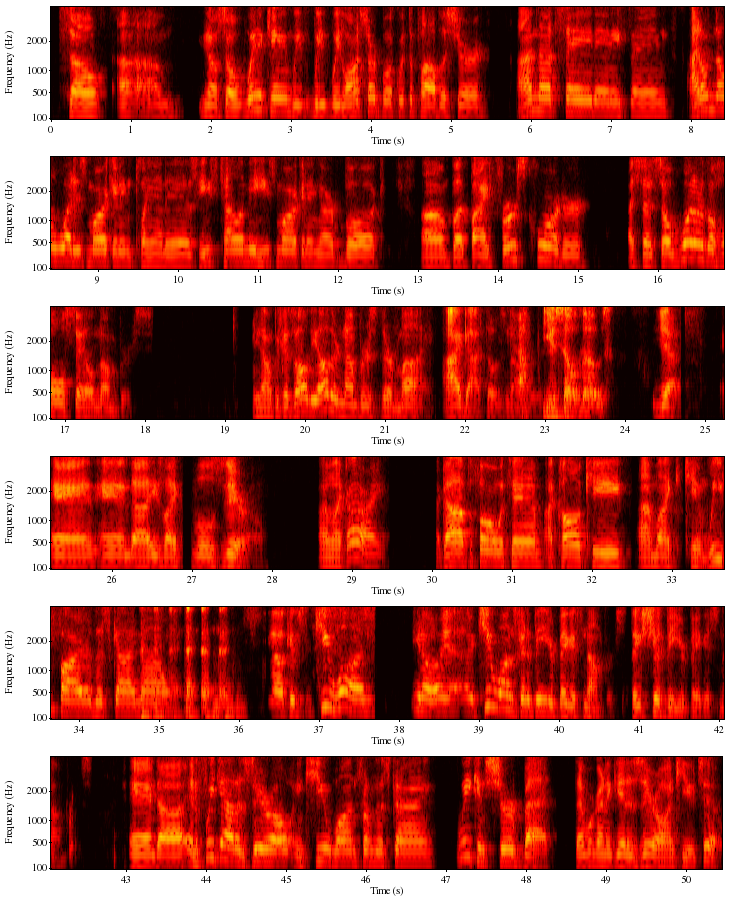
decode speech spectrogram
So um, you know, so when it came, we we we launched our book with the publisher. I'm not saying anything. I don't know what his marketing plan is. He's telling me he's marketing our book. Um, but by first quarter, I said, so what are the wholesale numbers? You know, because all the other numbers, they're mine. I got those numbers. Yeah, you sold those. Yes. And and uh, he's like, well, zero. I'm like, all right. I got off the phone with him. I called Keith. I'm like, can we fire this guy now? you know, because Q1, you know, Q1 is going to be your biggest numbers. They should be your biggest numbers. And uh, and if we got a zero in Q1 from this guy, we can sure bet that we're going to get a zero on Q2.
